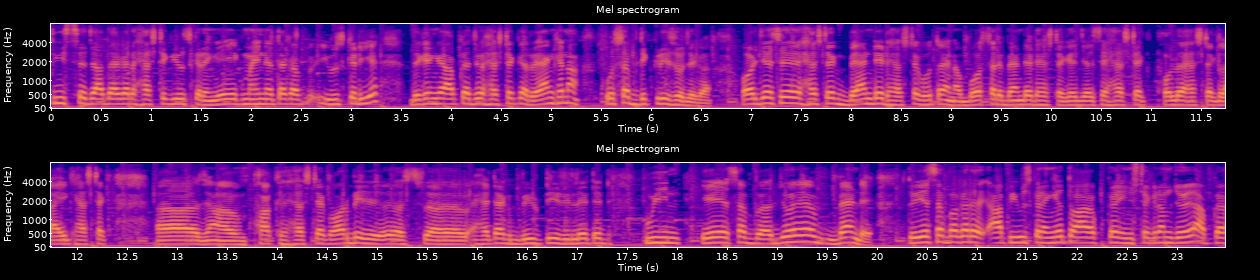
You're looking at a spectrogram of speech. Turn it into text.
तीस से ज़्यादा अगर हैशटैग यूज़ करेंगे, एक महीने तक आप यूज़ करिए। देखेंगे आपका जो हैशटैग का रैंक है ना, वो सब डिक्रीज़ हो जाएगा। और जैसे हैशटैग बैंडेड हैशटैग होता है ना, बहुत सारे बैंडेड हैशटैग है, जैसे hashtag follow hashtag like hashtag fuck hashtag और भी हैशटैग ब्यूटी रिलेटेड क्वीन ये सब जो है बैंड है। तो ये सब अगर आप यूज़ करेंगे तो आपका इंस्टाग्राम जो है, आपका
